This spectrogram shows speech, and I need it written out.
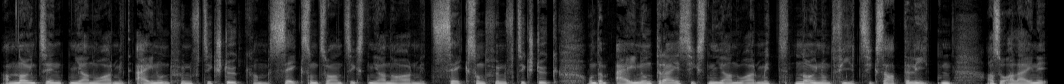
Am 19. Januar mit 51 Stück, am 26. Januar mit 56 Stück und am 31. Januar mit 49 Satelliten. Also alleine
